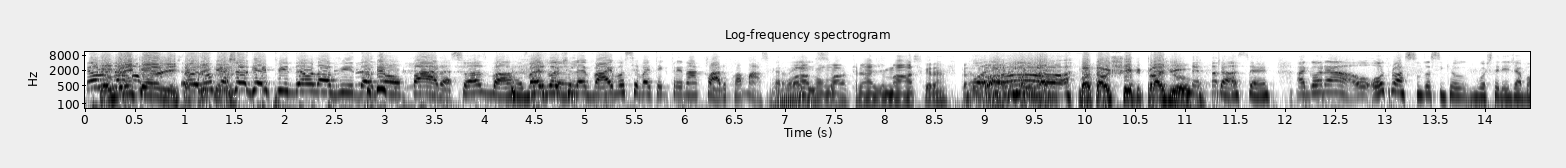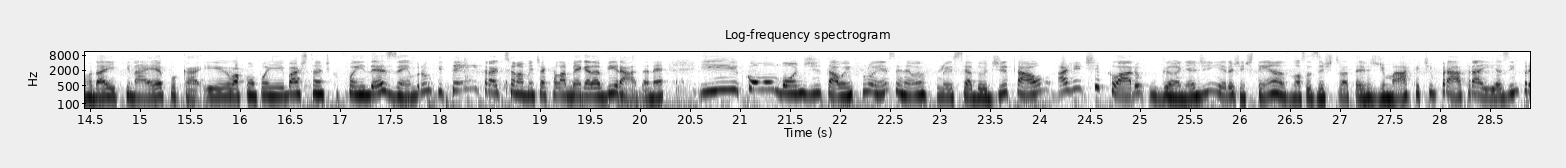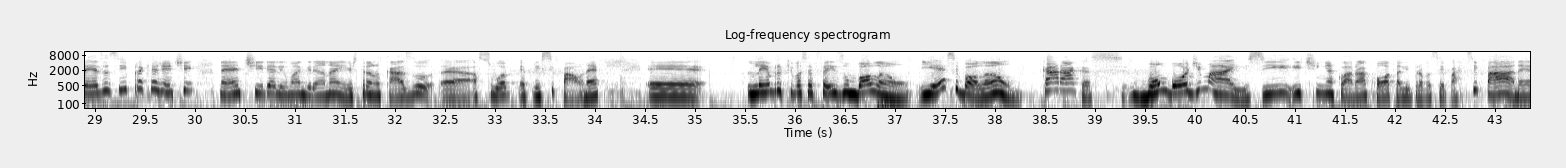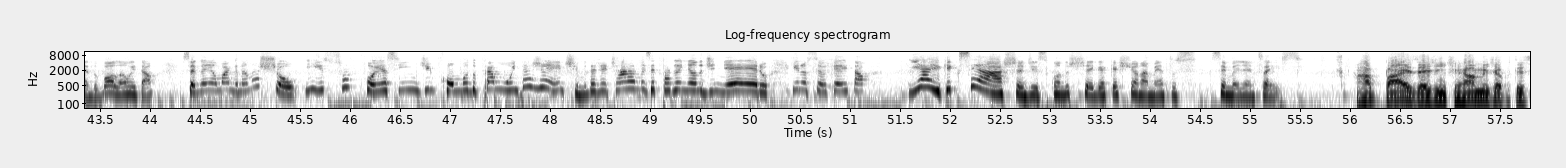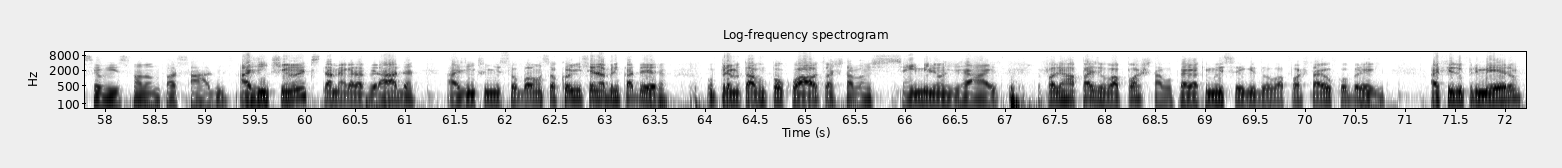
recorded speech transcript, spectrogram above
Tô não- brincando, gente. Tô Eu nunca brincando. joguei pneu na vida, não, para. Só as barras. Mas né, vou te levar e você vai ter que treinar, claro, com a máscara, Vamos né? lá, isso? vamos lá. Treinar de máscara, ficar suave. Botar, botar o shape pra jogo. Tá certo. Agora, outro assunto assim que eu gostaria de abordar e que na época eu acompanhei bastante, que foi em dezembro, que tem tradicionalmente aquela mega da virada, né? E como um bom digital influencer, né? Um influenciador digital, a gente, claro, ganha dinheiro. A gente tem as nossas estratégias de marketing para atrair as empresas e para que a gente, né, tire ali uma grana extra, no caso, é, a sua é principal, né? É, lembro que você fez um bolão. E esse bolão, caracas, bombou demais. E, e tinha, claro, a cota ali pra você participar, né, do bolão e tal. Você ganhou uma grana show. E isso foi, assim, de incômodo pra muita gente. Muita gente, ah, mas ele tá ganhando dinheiro e não sei o que e tal. E aí, o que, que você acha disso quando chega questionamentos semelhantes a esse? Rapaz, a gente realmente aconteceu isso no ano passado. A gente, antes da Mega da Virada, a gente iniciou o balão, só que eu iniciei na brincadeira. O prêmio tava um pouco alto, acho que tava uns 100 milhões de reais. Eu falei, rapaz, eu vou apostar, vou pegar aqui meus seguidores, vou apostar, eu cobrei. Aí fiz o primeiro,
